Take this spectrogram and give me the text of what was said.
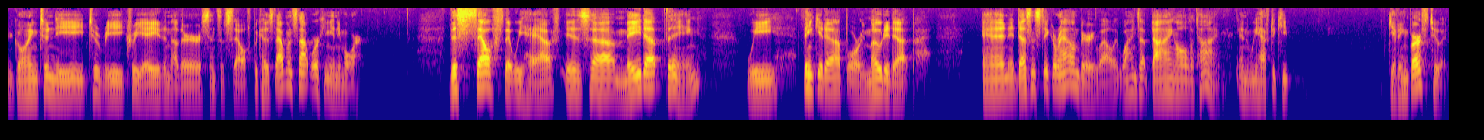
You're going to need to recreate another sense of self because that one's not working anymore. This self that we have is a made up thing. We think it up or emote it up, and it doesn't stick around very well. It winds up dying all the time, and we have to keep giving birth to it.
